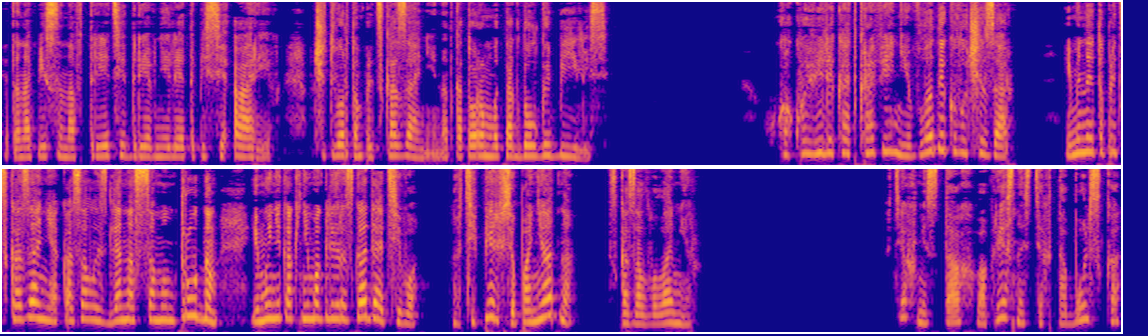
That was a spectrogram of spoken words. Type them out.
Это написано в третьей древней летописи Ариев, в четвертом предсказании, над которым мы так долго бились. «Какое великое откровение, владыка Лучезар!» Именно это предсказание оказалось для нас самым трудным, и мы никак не могли разгадать его. Но теперь все понятно, — сказал Воломир. В тех местах, в окрестностях Тобольска,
